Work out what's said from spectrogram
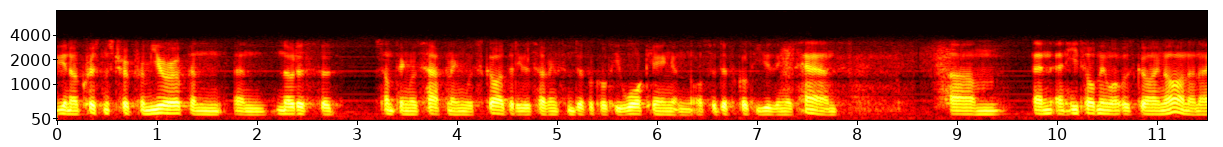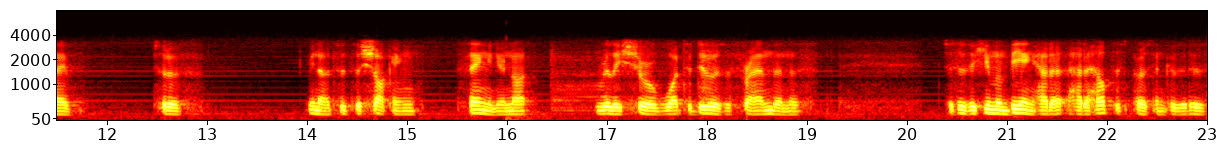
you know Christmas trip from Europe and and noticed that something was happening with Scott, that he was having some difficulty walking and also difficulty using his hands. Um, and, and he told me what was going on, and I sort of, you know, it's, it's a shocking thing, and you're not really sure what to do as a friend and as just as a human being how to how to help this person because it is,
